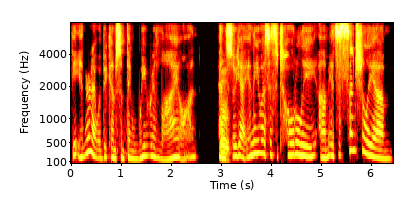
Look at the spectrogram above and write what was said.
the internet would become something we rely on. And mm. so, yeah, in the US, it's a totally, um, it's essentially, um,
